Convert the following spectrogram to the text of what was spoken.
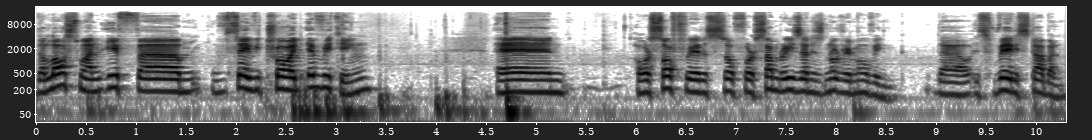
The last one if um, say we tried everything and our software so for some reason is not removing. The it's very stubborn.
